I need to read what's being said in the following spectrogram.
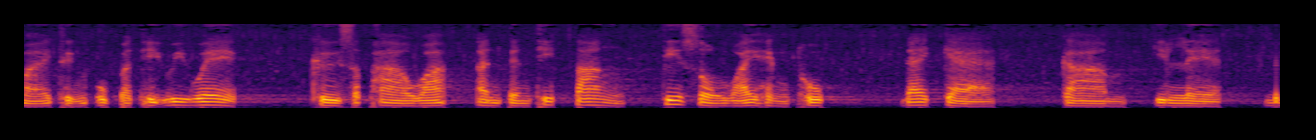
หมายถึงอุปธิวิเวก คือสภาวะอันเป็นที่ตั้งที่ทรงไว้แห่งทุกข์ ได้แก่ กาม กิเลส เบ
